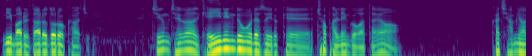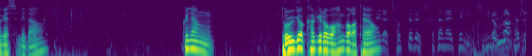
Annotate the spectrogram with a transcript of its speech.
네 말을 따르도록 하지. 지금 제가 개인 행동을 해서 이렇게 처 발린 것 같아요. 같이 합류하겠습니다. 그냥 돌격하기로 한 것 같아요. 내가 적들을 찾아낼 테니 진입을 맡아줘.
